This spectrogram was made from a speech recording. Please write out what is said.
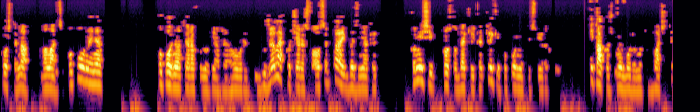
кошти на балансі поповнення. Поповнювати рахунок, я вже говорив, дуже легко через FAOSP і без ніяких комісій, просто декілька кліків поповнювати свій рахунок. І також ми можемо тут бачити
